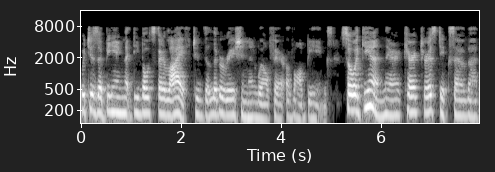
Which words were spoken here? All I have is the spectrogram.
which is a being that devotes their life to the liberation and welfare of all beings. So again, they're characteristics of a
